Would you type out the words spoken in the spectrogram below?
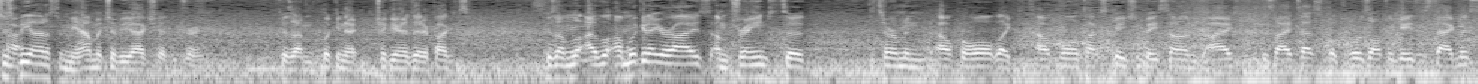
Just be honest with me. How much have you actually had to drink? Because I'm looking at checking your hands your pockets. Because I'm, I'm looking at your eyes. I'm trained to determine alcohol, like alcohol intoxication, based on eye, this eye test called horizontal gaze and nystagmus.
